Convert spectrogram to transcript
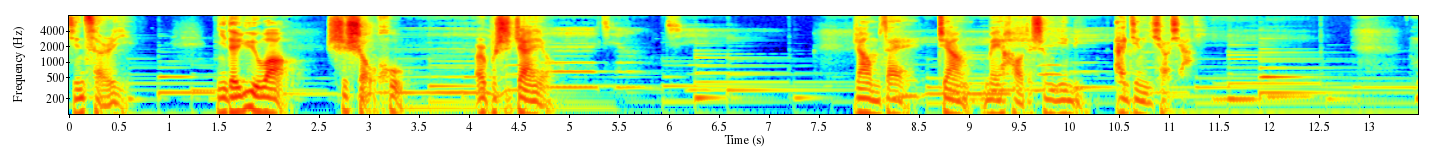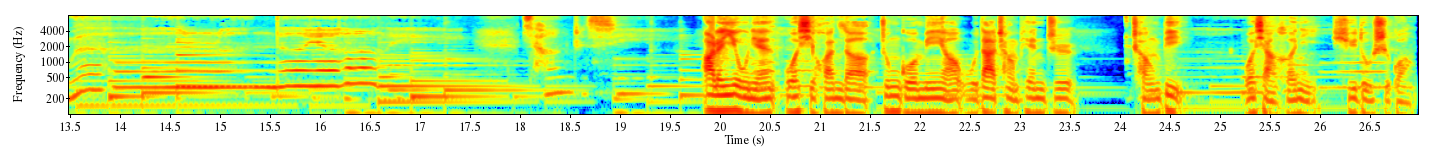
仅此而已。你的欲望是守护，而不是占有。让我们在这样美好的声音里安静一小下。二零一五年，我喜欢的中国民谣五大唱片之程璧，我想和你虚度时光。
